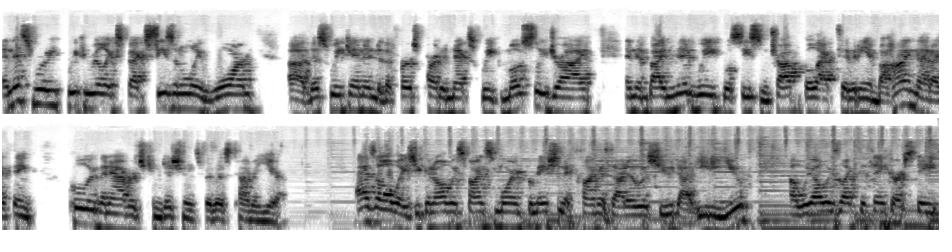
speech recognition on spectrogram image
And this week, we can really expect seasonally warm uh, this weekend into the first part of next week, mostly dry. And then by midweek, we'll see some tropical activity. And behind that, I think cooler than average conditions for this time of year. As always, you can always find some more information at climate.osu.edu. Uh, we always like to thank our state,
